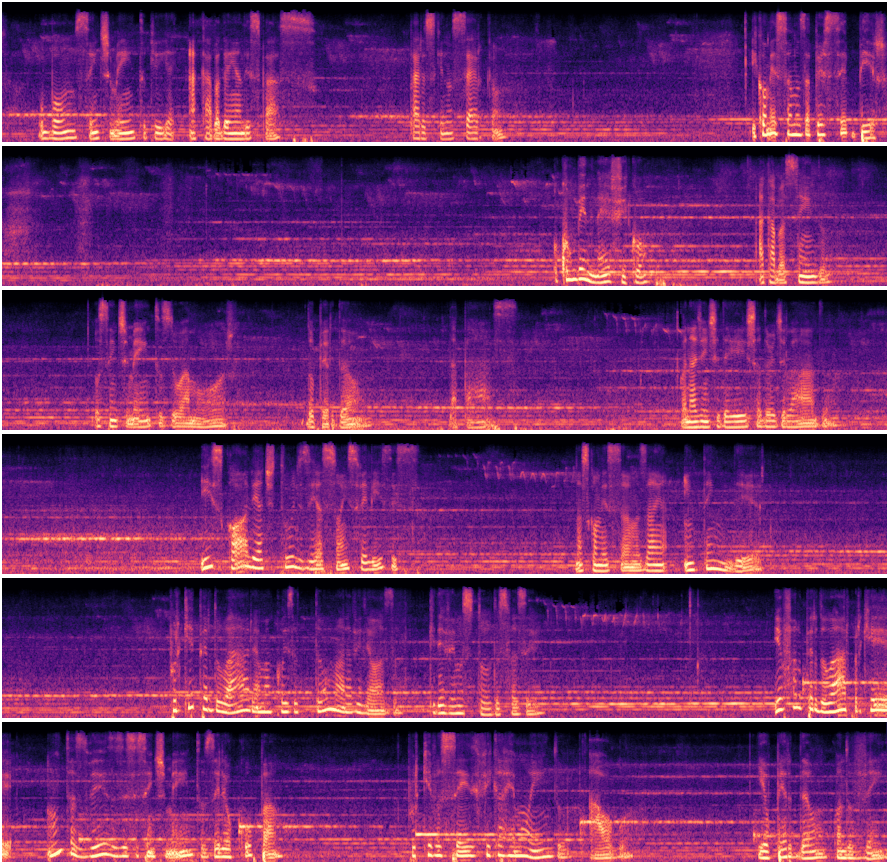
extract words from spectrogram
o bom sentimento que acaba ganhando espaço para os que nos cercam. E começamos a perceber benéfico acaba sendo os sentimentos do amor, do perdão, da paz. Quando a gente deixa a dor de lado e escolhe atitudes e ações felizes, nós começamos a entender por que perdoar é uma coisa tão maravilhosa que devemos todos fazer. E eu falo perdoar porque muitas vezes esses sentimentos ele ocupa porque você fica remoendo algo. E o perdão, quando vem,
